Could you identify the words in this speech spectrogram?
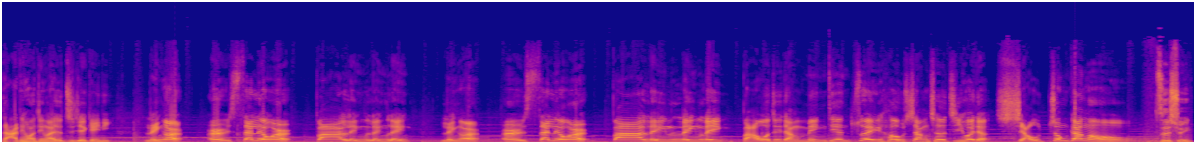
打电话进来就直接给你零二二三六二八零零零零二二三六二。八零零零，把握这档明天最后上车机会的小中钢哦！资讯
